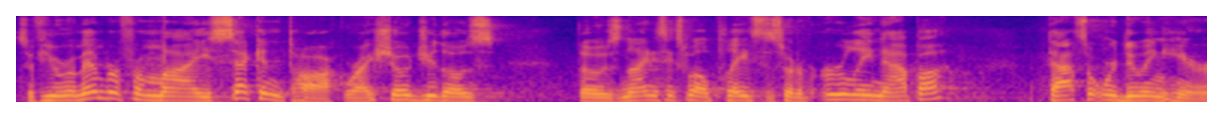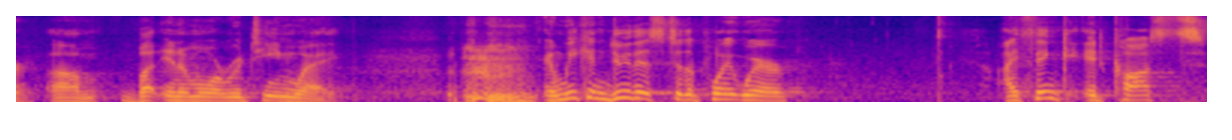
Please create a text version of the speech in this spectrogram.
So if you remember from my second talk where I showed you those, those 96 well plates, the sort of early NAPPA, that's what we're doing here, um, but in a more routine way. and we can do this to the point where I think it costs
